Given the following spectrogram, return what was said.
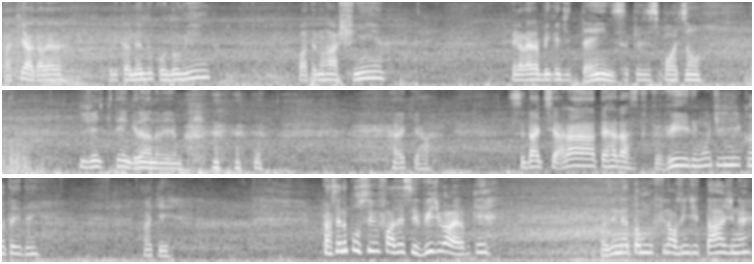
Aqui a galera brincando dentro do condomínio. Batendo rachinha. A galera brinca de tênis, aqueles esportes de gente que tem grana mesmo. Aqui, ó. Cidade de Ceará, terra da vida, um monte de gente canta aí tem. Aqui. Tá sendo possível fazer esse vídeo, galera, porque nós ainda estamos no finalzinho de tarde, né?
